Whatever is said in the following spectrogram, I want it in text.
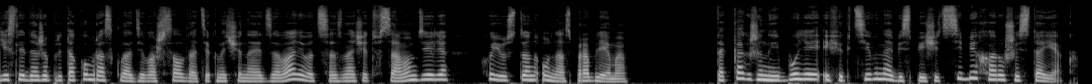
Если даже при таком раскладе ваш солдатик начинает заваливаться, значит в самом деле, Хьюстон, у нас проблемы. Так как же наиболее эффективно обеспечить себе хороший стояк?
